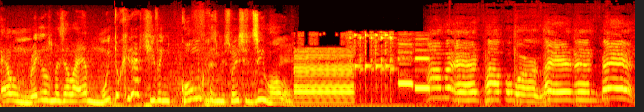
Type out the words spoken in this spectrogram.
é on Rails, mas ela é muito criativa em como as missões se desenrolam. Mama and Papa were laying in bed.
